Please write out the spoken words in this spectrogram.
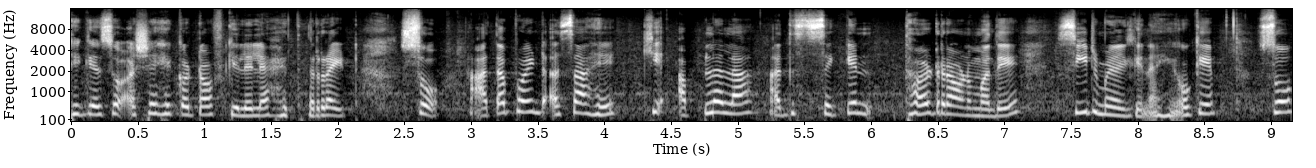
ठीक आहे सो असे हे कट ऑफ केलेले आहेत. राईट सो आता पॉईंट असा आहे की आपल्याला आता सेकंड थर्ड राऊंडमध्ये सीट मिळेल की नाही. ओके सो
